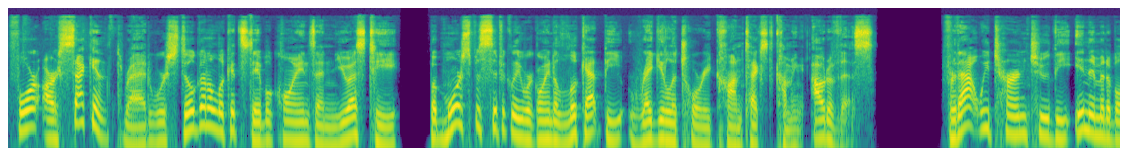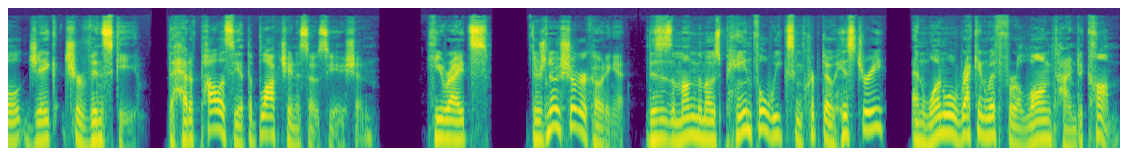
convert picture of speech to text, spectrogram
For our second thread, we're still going to look at stablecoins and UST, but more specifically, we're going to look at the regulatory context coming out of this. For that, we turn to the inimitable Jake Chervinsky, the head of policy at the Blockchain Association. He writes There's no sugarcoating it. This is among the most painful weeks in crypto history, and one we'll reckon with for a long time to come.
